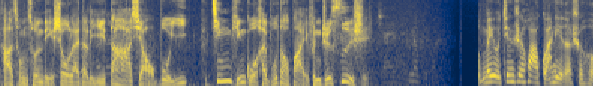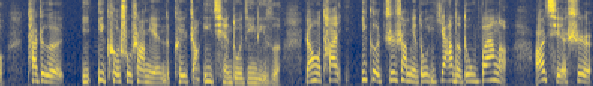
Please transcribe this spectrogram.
他从村里收来的梨大小不一，金苹果还不到百分之四十。没有精致化管理的时候，它这个一一棵树上面可以长一千多斤梨子，然后它一个枝上面都压的都弯了，而且是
